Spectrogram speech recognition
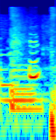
Música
